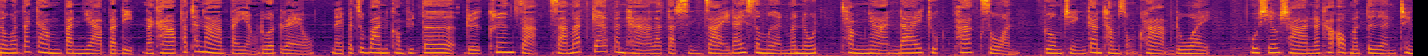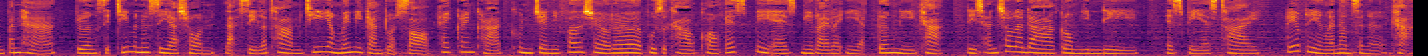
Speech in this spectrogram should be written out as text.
นวัตกรรมปัญญาประดิษฐ์นะคะ พัฒนาไปอย่างรวดเร็ว ในปัจจุบันคอมพิวเตอร์หรือเครื่องจักรสามารถแก้ปัญหาและตัดสินใจได้เสมือนมนุษย์ทำงานได้ทุกภาคส่วน รวมถึงการทำสงครามด้วย ผู้เชี่ยวชาญนะคะออกมาเตือนถึงปัญหาเรื่องสิทธิมนุษยชน และศีลธรรมที่ยังไม่มีการตรวจสอบให้เคร่งครัด คุณเจนนิเฟอร์เชลเลอร์ผู้สื่อข่าวของ SBS มีรายละเอียดเรื่องนี้ค่ะ ดิฉันชลดากรมยินดี SBS ไทยเรียบเรียงและนำเสนอค่ะ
